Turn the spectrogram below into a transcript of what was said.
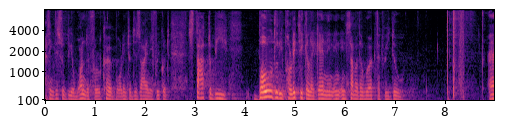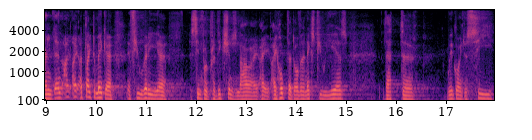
I think this would be a wonderful curveball into design if we could start to be boldly political again in, in, in some of the work that we do. And then I, would like to make a, a few very uh, simple predictions now. I, I, I, hope that over the next few years that uh, we're going to see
